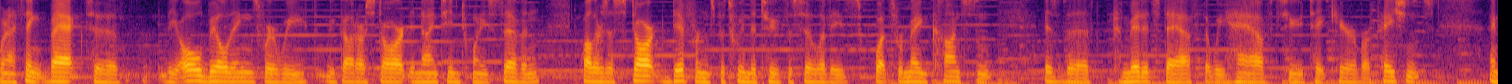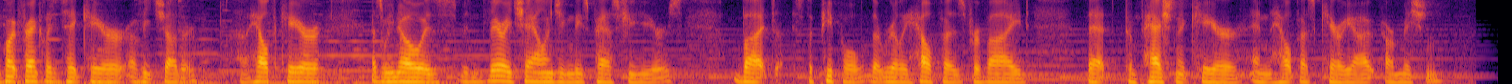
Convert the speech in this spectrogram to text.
When I think back to the old buildings where we, we got our start in 1927, while there's a stark difference between the two facilities, what's remained constant is the committed staff that we have to take care of our patients and quite frankly to take care of each other. Uh, healthcare, as we know, has been very challenging these past few years, but it's the people that really help us provide that compassionate care and help us carry out our mission.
